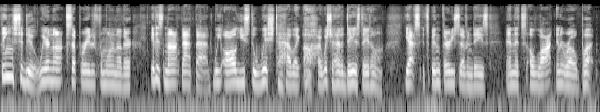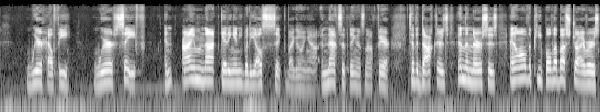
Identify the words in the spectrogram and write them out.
things to do. We are not separated from one another. It is not that bad. We all used to wish to have like, oh, I wish I had a day to stay at home. Yes, it's been 37 days and it's a lot in a row, but we're healthy, we're safe, and I'm not getting anybody else sick by going out. And that's the thing that's not fair to the doctors and the nurses and all the people, the bus drivers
